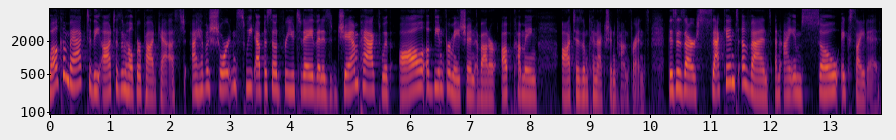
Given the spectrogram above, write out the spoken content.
Welcome back to the Autism Helper podcast. I have a short and sweet episode for you today that is jam packed with all of the information about our upcoming Autism Connection Conference. This is our second event, and I am so excited.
